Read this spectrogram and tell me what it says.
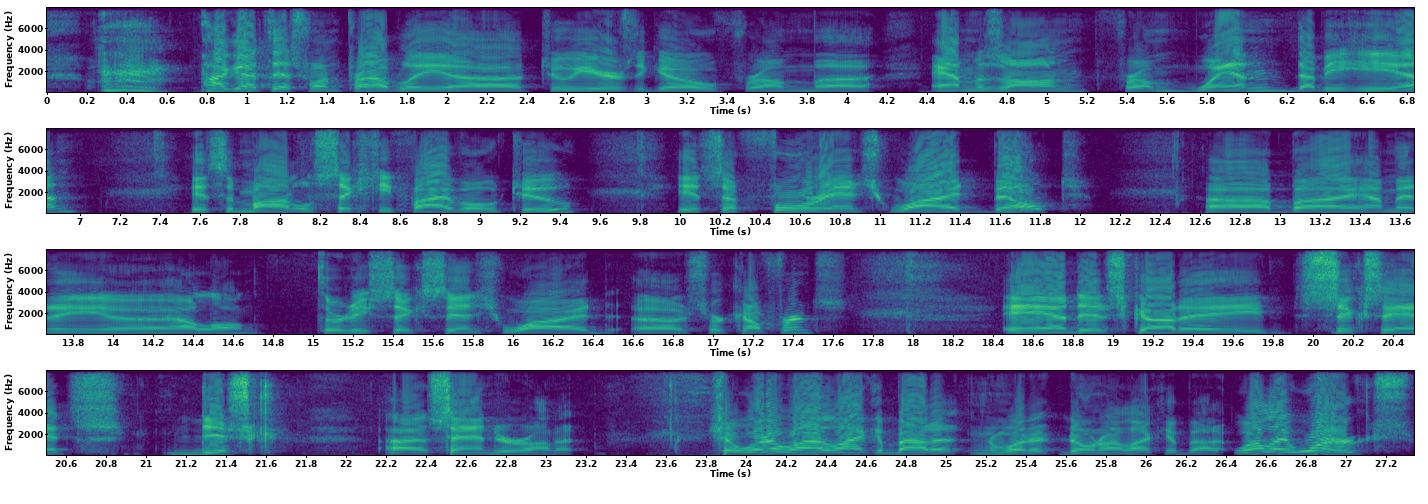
I got this one probably uh, two years ago from uh, Amazon from WEN, W-E-N. It's a model 6502. It's a four inch wide belt uh, by how many, how long? 36 inch wide uh, circumference and it's got a 6 inch disc uh, sander on it. So what do I like about it and what don't I like about it? Well it works.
